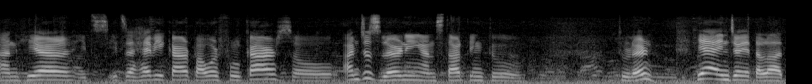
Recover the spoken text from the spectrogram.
And here it's it's a heavy car powerful car so i'm just learning and starting to to learn. Yeah i enjoy it a lot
